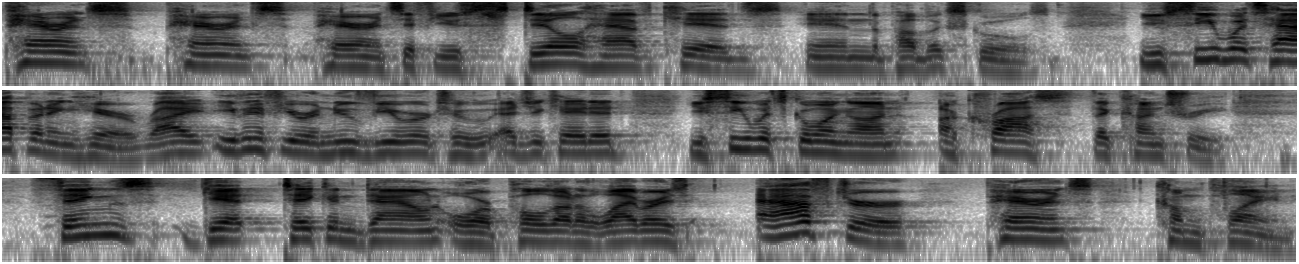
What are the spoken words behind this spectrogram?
Parents, parents, parents, if you still have kids in the public schools, you see what's happening here, right? Even if you're a new viewer to Educated, you see what's going on across the country. Things get taken down or pulled out of the libraries after parents complain.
